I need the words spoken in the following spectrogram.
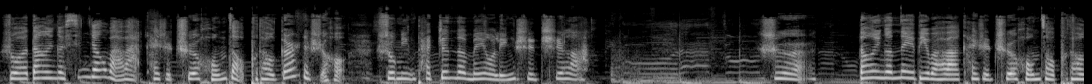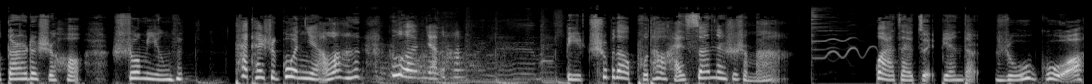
说，当一个新疆娃娃开始吃红枣葡萄干的时候，说明他真的没有零食吃了。是。当一个内地娃娃开始吃红枣葡萄干的时候，说明 他开始过年了，过年了。比吃不到葡萄还酸的是什么？挂在嘴边的如果，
